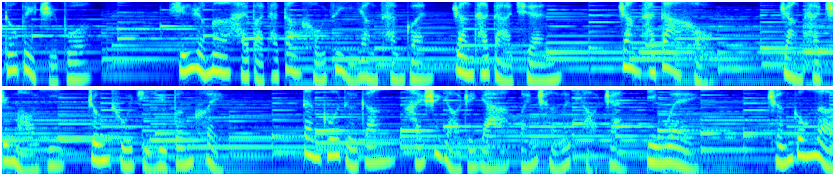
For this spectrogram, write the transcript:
都被直播，行人们还把他当猴子一样参观，让他打拳，让他大吼，让他织毛衣，中途几欲崩溃，但郭德纲还是咬着牙完成了挑战，因为成功了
